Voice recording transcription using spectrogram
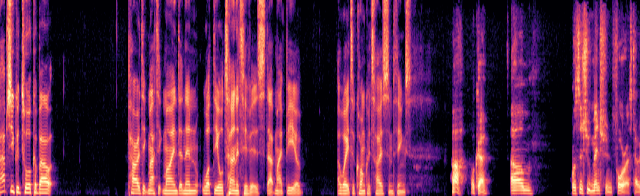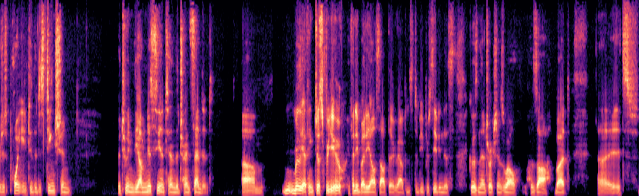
Perhaps you could talk about paradigmatic mind and then what the alternative is. That might be a, a way to concretize some things. Ah, okay. Um, well, since you mentioned Forrest, I would just point you to the distinction between the omniscient and the transcendent. Um, really, I think just for you, if anybody else out there who happens to be perceiving this goes in that direction as well, huzzah! But uh, it's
